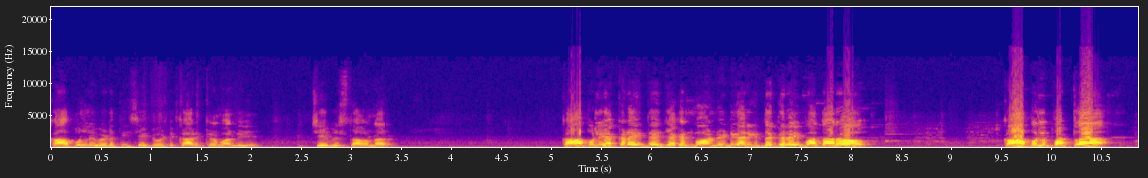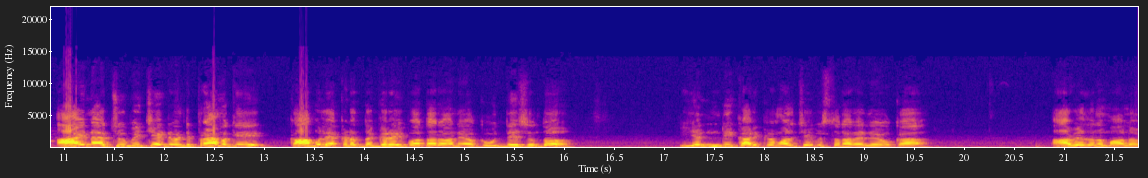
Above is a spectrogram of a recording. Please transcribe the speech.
కాపుల్ని విడతీసేటువంటి కార్యక్రమాన్ని చేపిస్తూ ఉన్నారు. కాపులు ఎక్కడైతే జగన్మోహన్ రెడ్డి గారికి దగ్గరైపోతారో కాపుల పట్ల ఆయన చూపించేటువంటి ప్రేమకి కాపులు ఎక్కడ దగ్గరైపోతారో అనే ఒక ఉద్దేశంతో ఇవన్నీ కార్యక్రమాలు చేపిస్తున్నారనే ఒక ఆవేదన మాలో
